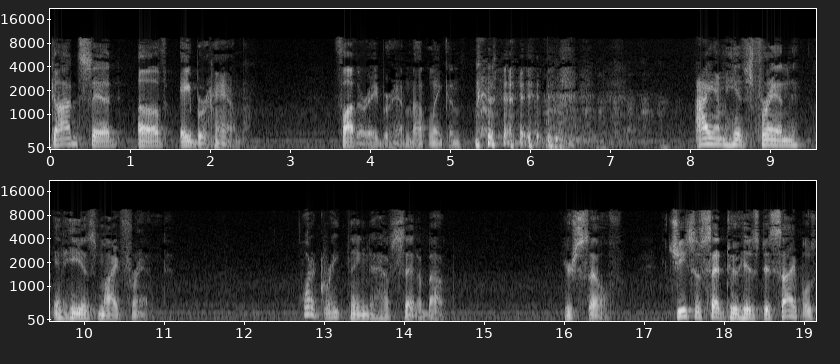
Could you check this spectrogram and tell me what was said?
God said of Abraham, Father Abraham, not Lincoln, I am his friend and he is my friend. What a great thing to have said about yourself. Jesus said to his disciples,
